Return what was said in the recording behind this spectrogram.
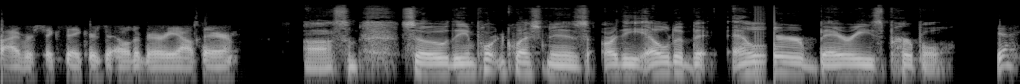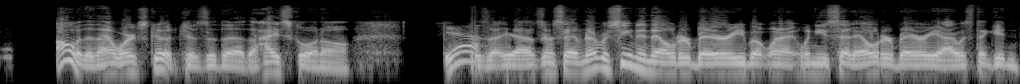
five or six acres of elderberry out there. Awesome. So the important question is: Are the elder elderberries purple? Yeah. Oh, then that works good because of the the high school and all. Yeah. Uh, yeah, I was going to say I've never seen an elderberry, but when I when you said elderberry, I was thinking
